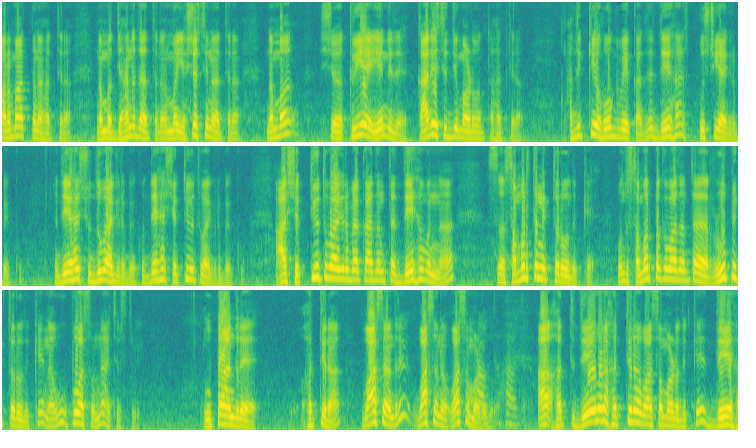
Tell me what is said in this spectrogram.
ಪರಮಾತ್ಮನ ಹತ್ತಿರ, ನಮ್ಮ ಧ್ಯಾನದ ಹತ್ತಿರ, ನಮ್ಮ ಯಶಸ್ಸಿನ ಹತ್ತಿರ, ನಮ್ಮ ಶ ಕ್ರಿಯೆ ಏನಿದೆ, ಕಾರ್ಯಸಿದ್ಧಿ ಮಾಡುವಂಥ ಹತ್ತಿರ. ಅದಕ್ಕೆ ಹೋಗಬೇಕಾದ್ರೆ ದೇಹ ಪುಷ್ಟಿಯಾಗಿರಬೇಕು. ದೇಹ ಶುದ್ಧವಾಗಿರಬೇಕು, ದೇಹ ಶಕ್ತಿಯುತವಾಗಿರಬೇಕು. ಆ ಶಕ್ತಿಯುತವಾಗಿರಬೇಕಾದಂಥ ದೇಹವನ್ನು ಸಮರ್ಥನೆಗೆ ತರೋದಕ್ಕೆ, ಒಂದು ಸಮರ್ಪಕವಾದಂಥ ರೂಪಿಗೆ ತರೋದಕ್ಕೆ ನಾವು ಉಪವಾಸವನ್ನು ಆಚರಿಸ್ತೀವಿ. ಉಪ ಅಂದರೆ ಹತ್ತಿರ ವಾಸ ಅಂದರೆ ವಾಸನ ವಾಸ ಮಾಡೋದು. ಆ ಹತ್ತು ದೇವರ ಹತ್ತಿರ ವಾಸ ಮಾಡೋದಕ್ಕೆ ದೇಹ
